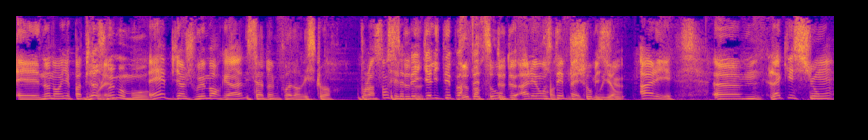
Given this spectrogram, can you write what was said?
eh, non, non, il n'y a pas de Bien joué, problème. Momo. Eh, bien joué, Morgan. Ça donne quoi dans l'histoire? Pour l'instant, c'est de de l'égalité parfaite. De deux. Allez, on se Oh, dépêche, chaud messieurs. bouillant. Allez, euh, la question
